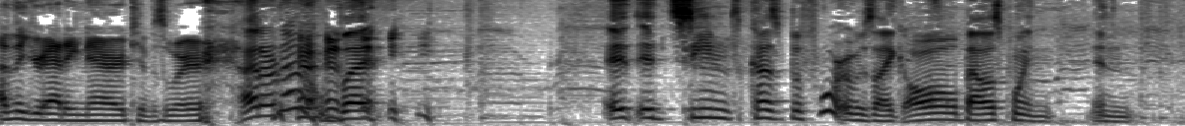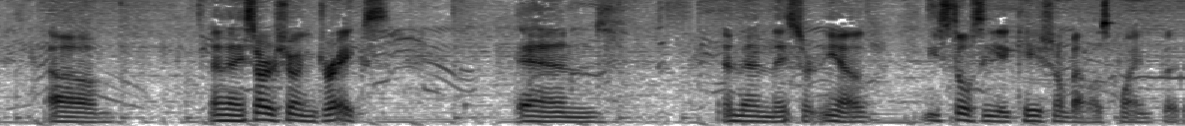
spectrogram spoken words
I think you're adding narratives where I don't know, but it, it seemed because before it was like all Ballast Point and um, and they started showing Drake's, and and then they start, you know, you still see occasional Ballast Point, but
